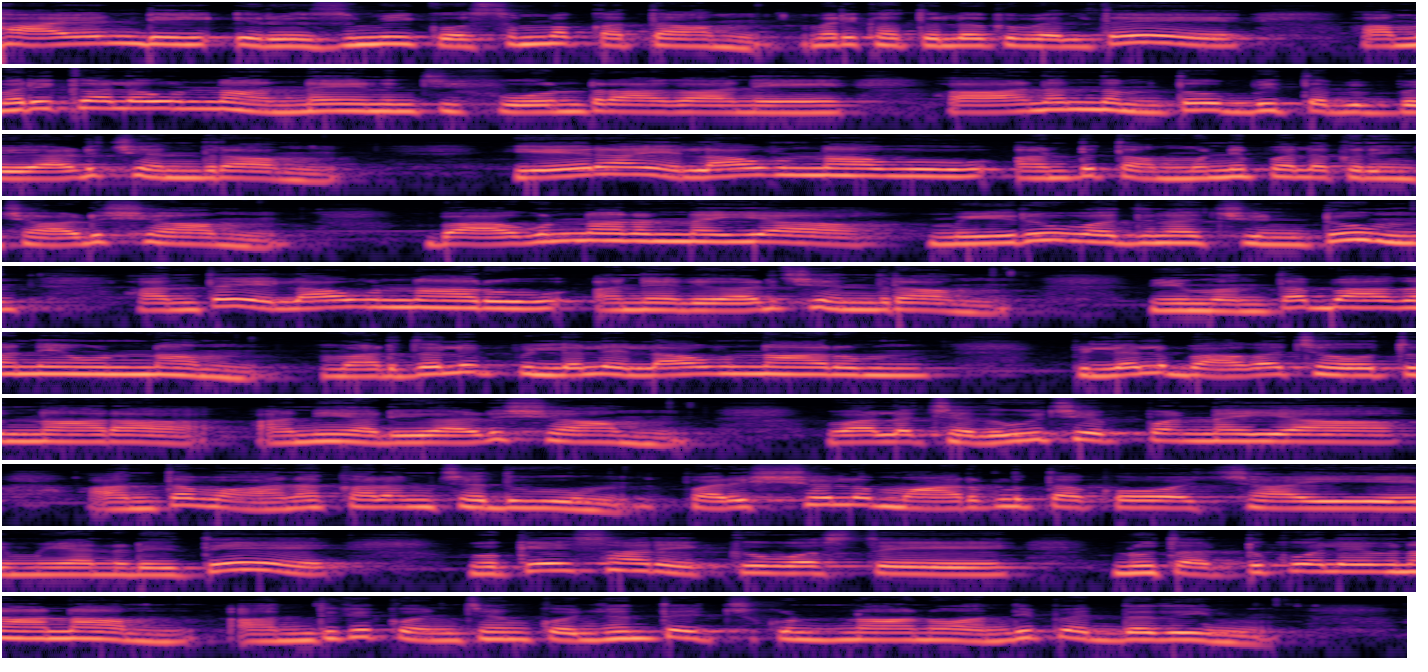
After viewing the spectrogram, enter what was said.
Hi అండి. ఈరోజు మీకోసం ఒక కథ. మరి కథలోకి వెళ్తే అమెరికాలో ఉన్న అన్నయ్య నుంచి ఫోన్ రాగానే ఆనందంతో బిత్తబిబ్బయ్యాడు చంద్ర. ఏరా ఎలా ఉన్నావు? అంటూ తమ్ముణ్ణి పలకరించాడు శ్యామ్. బాగున్నానన్నయ్యా. మీరు వదిన చింటూ అంతా ఎలా ఉన్నారు? అని అడిగాడు చంద్ర. మేమంతా బాగానే ఉన్నాం. మరదలు పిల్లలు ఎలా ఉన్నారు? పిల్లలు బాగా చదువుతున్నారా? అని అడిగాడు శ్యామ్. వాళ్ళ చదువు చెప్పన్నయ్యా. అంత వానకాలం చదువు. పరీక్షల్లో మార్కులు తక్కువ వచ్చాయి ఏమి? అని అడిగితే ఒకేసారి ఎక్కువ వస్తే నువ్వు తట్టుకోలేవు నాన్న అందుకే కొంచెం కొంచెం తెచ్చుకుంటున్నాను అంది పెద్దది.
